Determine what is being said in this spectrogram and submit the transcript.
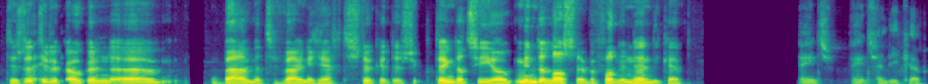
Het is Ja, ik- natuurlijk ook een eh, baan met weinig rechte stukken. Dus ik denk dat ze hier ook minder last hebben van hun handicap. Eens. Eens. Handicap.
